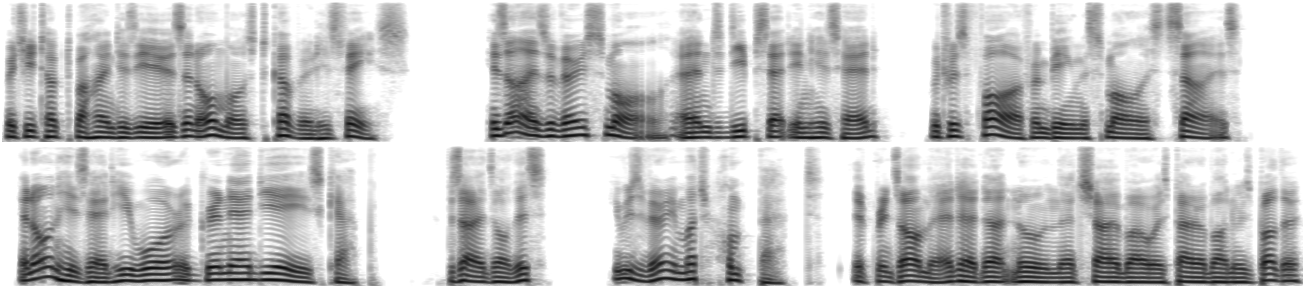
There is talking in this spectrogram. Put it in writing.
which he tucked behind his ears and almost covered his face. His eyes were very small, and deep set in his head, which was far from being the smallest size, and on his head he wore a grenadier's cap. Besides all this, he was very much humpbacked. If Prince Ahmed had not known that Schaibar was Paribanou's brother,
